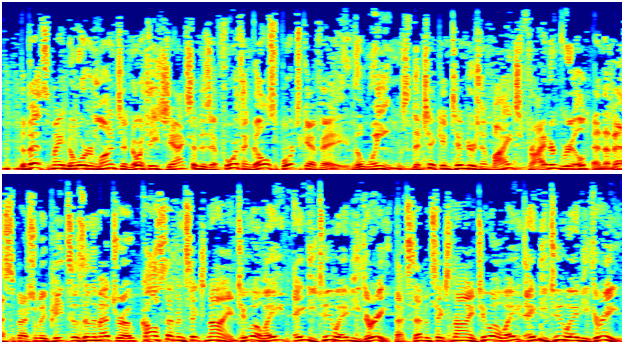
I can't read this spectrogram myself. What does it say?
The best made to order lunch in Northeast Jackson is at 4th and Gold Sports Cafe. The wings, the chicken tenders and bites, fried or grilled, and the best specialty pizzas in the metro. Call 769-208-8283. That's 769-208-8283.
